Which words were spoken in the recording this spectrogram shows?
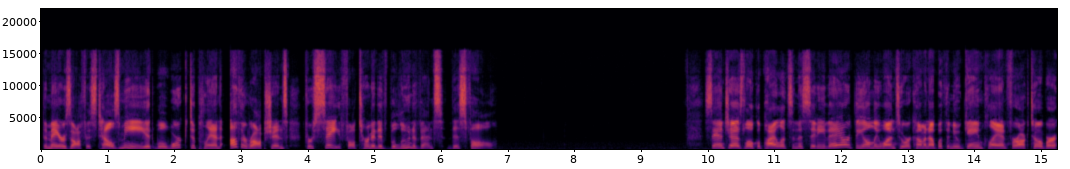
The mayor's office tells me it will work to plan other options for safe alternative balloon events this fall. Sanchez, local pilots in the city, they aren't the only ones who are coming up with a new game plan for October.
